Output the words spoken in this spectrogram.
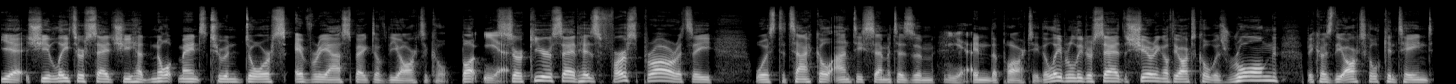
Yeah, she later said she had not meant to endorse every aspect of the article. But Yeah. Sir Keir said his first priority was to tackle anti Semitism Yeah. in the party. The Labour leader said the sharing of the article was wrong because the article contained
